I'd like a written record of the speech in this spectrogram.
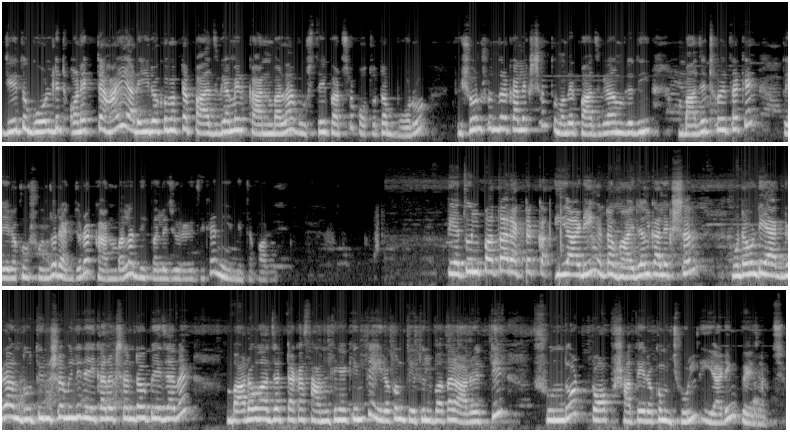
যেহেতু গোল্ড রেট অনেকটা হাই আর এইরকম একটা পাঁচ গ্রামের কানবালা, বুঝতেই পারছ কতটা বড়। ভীষণ সুন্দর কালেকশন তোমাদের পাঁচ গ্রাম যদি বাজেট হয়ে থাকে, তো এরকম সুন্দর একজোড়া কানবালা দীপালি জুয়েলারি থেকে নিয়ে নিতে পারো। তেঁতুল পাতার একটা ইয়ারিং, একটা ভাইরাল কালেকশন মোটামুটি এক গ্রাম দু তিনশো মিলির এই কালেকশনটাও পেয়ে যাবে। বারো হাজার টাকা সামথিংয়ে কিন্তু এরকম তেঁতুল পাতার আরও একটি সুন্দর টপ সাথে এরকম ঝুল ইয়ারিং পেয়ে যাচ্ছে।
